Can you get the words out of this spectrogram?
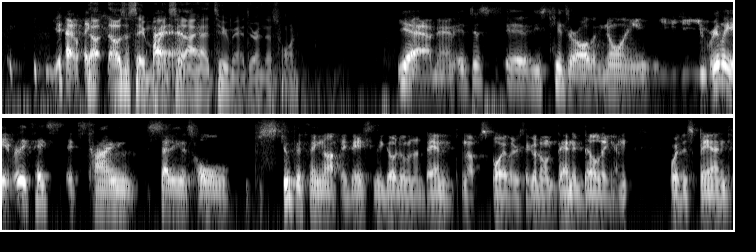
yeah, like That, that was the same mindset I had too, man, during this one. Yeah, man. It just it, these kids are all annoying. You, you really, it really takes its time setting this whole stupid thing up. They basically go to an abandoned, no spoilers. They go to an abandoned building and where this band,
